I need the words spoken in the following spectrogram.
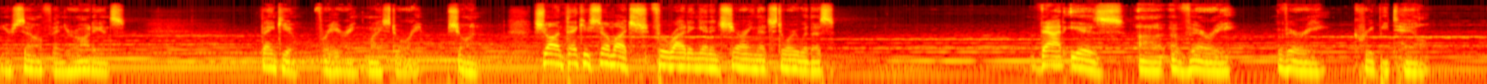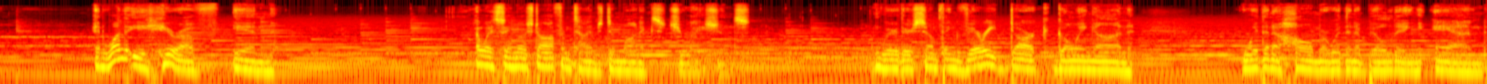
yourself, and your audience. Thank you for hearing my story, Sean. Sean, thank you so much for writing in and sharing that story with us. That is uh, a very, very creepy tale. And one that you hear of in, I would say, most oftentimes demonic situations, where there's something very dark going on within a home or within a building, and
